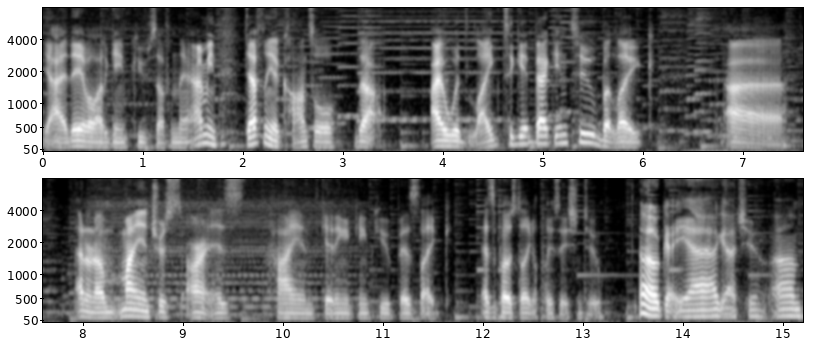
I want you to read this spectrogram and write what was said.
yeah, they have a lot of GameCube stuff in there. I mean, definitely a console that I would like to get back into, but like, uh, I don't know, my interests aren't as high in getting a GameCube as like as opposed to like a PlayStation Two. Oh, okay. Yeah, I got you. Um,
